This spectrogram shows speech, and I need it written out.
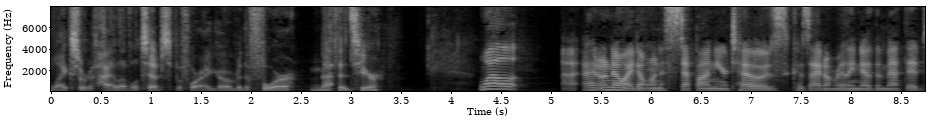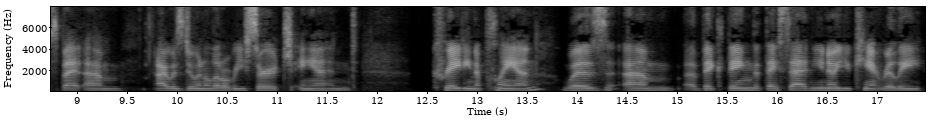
like sort of high level tips before I go over the four methods here? Well, I don't know. I don't want to step on your toes because I don't really know the methods, but um, I was doing a little research and creating a plan was um, a big thing that they said. You know, you can't really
